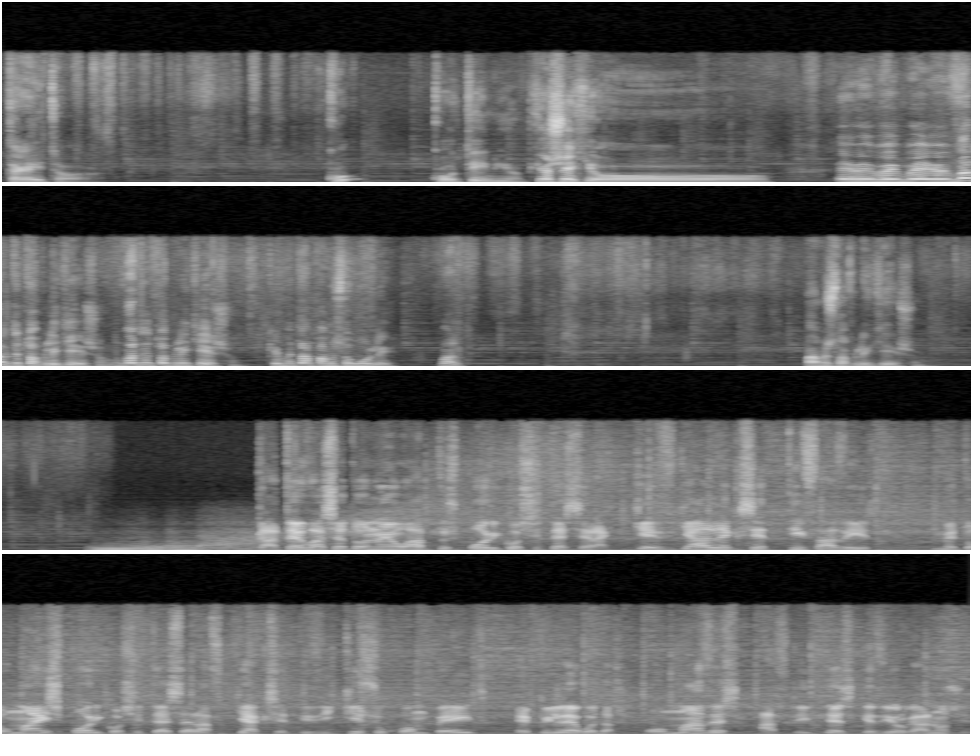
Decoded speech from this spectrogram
Τρέιτορ, Κο, Κοτίνιο. Ποιος έχει ο... Ε, ε, ε, ε, βάλτε το application, βάλτε το application και μετά πάμε στο γουλί. Βάλτε. Πάμε στο application. Κατέβασε το νέο app του Sport 24 και διάλεξε τι θα δεις. Με το My Sport 24 φτιάξε τη δική σου homepage επιλέγοντας ομάδες, αθλητές και διοργανώσεις.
